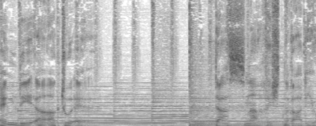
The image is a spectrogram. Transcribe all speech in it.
MDR aktuell. Das Nachrichtenradio.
